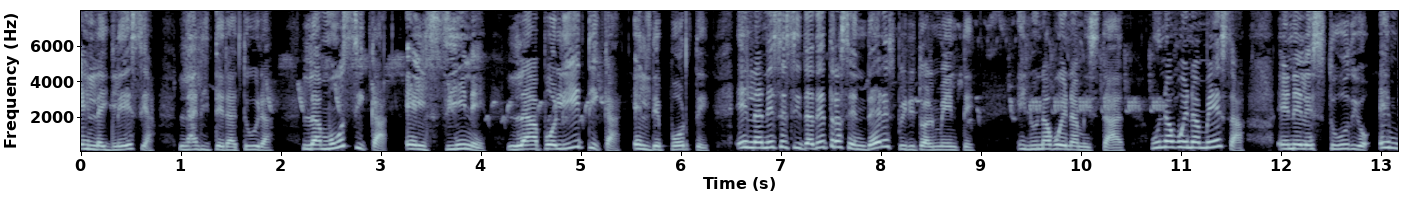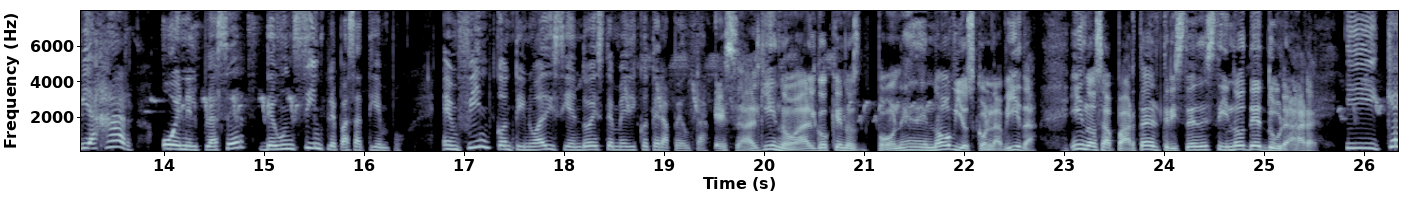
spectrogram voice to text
en la iglesia, la literatura, la música, el cine, la política, el deporte, en la necesidad de trascender espiritualmente en una buena amistad, una buena mesa, en el estudio, en viajar o en el placer de un simple pasatiempo. En fin, continúa diciendo este médico terapeuta. Es alguien o algo que nos pone de novios con la vida y nos aparta del triste destino de durar. ¿Y qué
